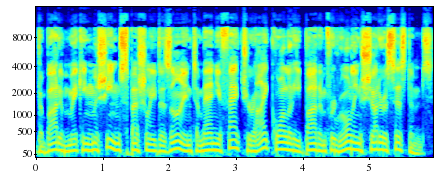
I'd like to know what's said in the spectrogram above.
The bottom making machine specially designed to manufacture high-quality bottom for rolling shutter systems.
